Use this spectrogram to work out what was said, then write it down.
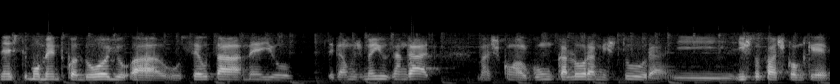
neste momento, quando olho, ah, o céu está meio, digamos, meio zangado, mas com algum calor à mistura e isto faz com que uh,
